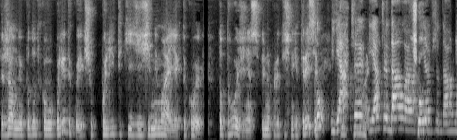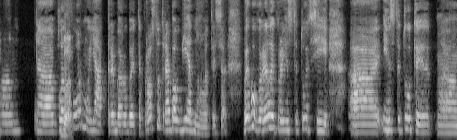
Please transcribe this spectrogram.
державну податкову політику, якщо політики її немає як такої, тобто годження суспільно-політичних інтересів. Ну, я вже, немає. я вже дала, Що? я вже дала е, платформу, як треба робити. Просто треба об'єднуватися. Ви говорили про інституції, інститути е,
